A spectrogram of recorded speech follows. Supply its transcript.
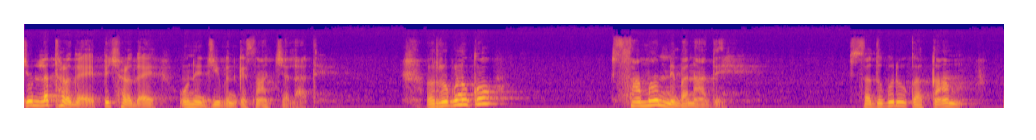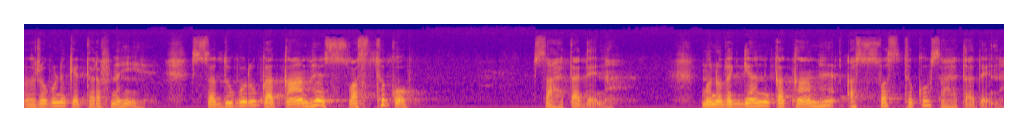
जो लथड़ गए, पिछड़ गए, उन्हें जीवन के साथ चला दे। रुग्ण को सामान्य बना दे। सदगुरु का काम रुग्ण के तरफ़ नहीं है। सदगुरु का काम है स्वस्थ को सहायता देना। मनोविज्ञान का काम है अस्वस्थ को सहायता देना।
